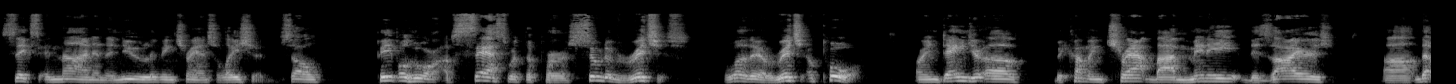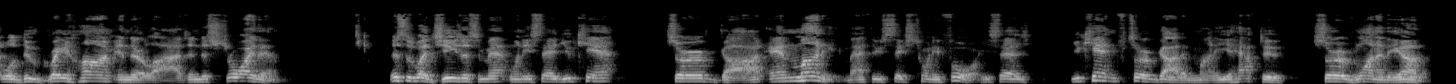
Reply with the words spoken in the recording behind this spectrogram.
6 and 9 in the New Living Translation. So people who are obsessed with the pursuit of riches, whether they're rich or poor, are in danger of becoming trapped by many desires uh, that will do great harm in their lives and destroy them. This is what Jesus meant when he said, You can't serve God and money. Matthew 6 24. He says, You can't serve God and money. You have to serve one or the other.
